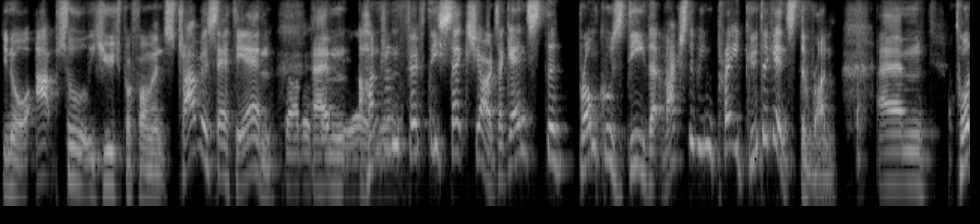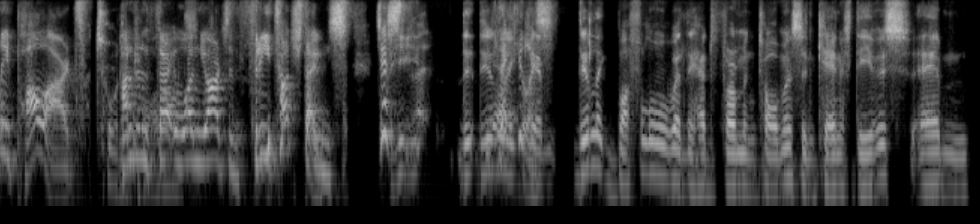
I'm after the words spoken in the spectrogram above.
You know, absolutely huge performance. Travis Etienne, Travis um, Etienne, yeah. 156 yards against the Broncos D that have actually been pretty good against the run. Um, Tony Pollard, Tony 131 Pollard. yards and three touchdowns. Just He- They- They're like, um, they're like Buffalo when they had Thurman Thomas and Kenneth Davis. Um,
